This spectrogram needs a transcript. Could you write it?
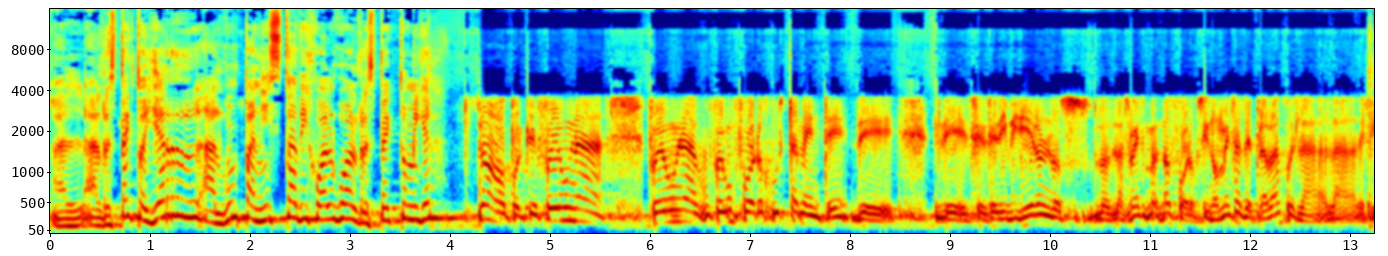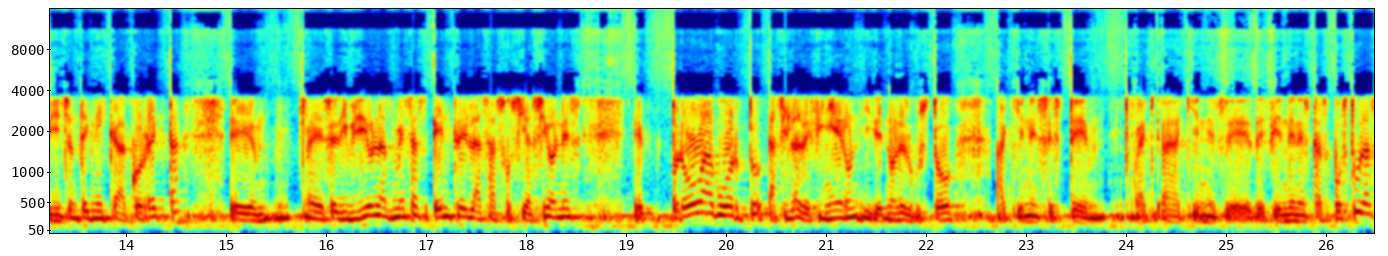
al, al respecto. Ayer algún panista dijo algo al respecto, Miguel. No, porque fue una fue una fue un foro justamente de, de se, dividieron los, las mesas no foros sino mesas de trabajo es la, la definición técnica correcta. Eh, eh, se dividieron las mesas entre las asociaciones eh, pro aborto así la definieron y no les gustó a quienes este a, a quienes defienden estas posturas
